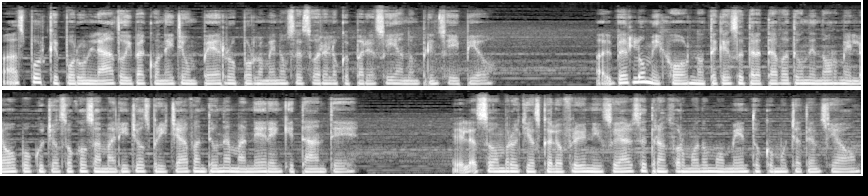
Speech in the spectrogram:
Más porque por un lado iba con ella un perro, por lo menos eso era lo que parecía en un principio. Al verlo mejor noté que se trataba de un enorme lobo cuyos ojos amarillos brillaban de una manera inquietante. El asombro y escalofrío inicial se transformó en un momento con mucha tensión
